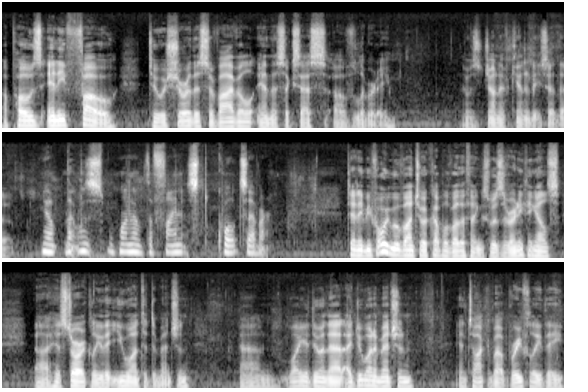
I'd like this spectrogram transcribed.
oppose any foe to assure the survival and the success of liberty. That was John F. Kennedy said that. Yep, that was one of the finest quotes ever. Tenny, before we move on to a couple of other things, was there anything else uh, historically that you wanted to mention? And while you're doing that, I do want to mention and talk about briefly the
